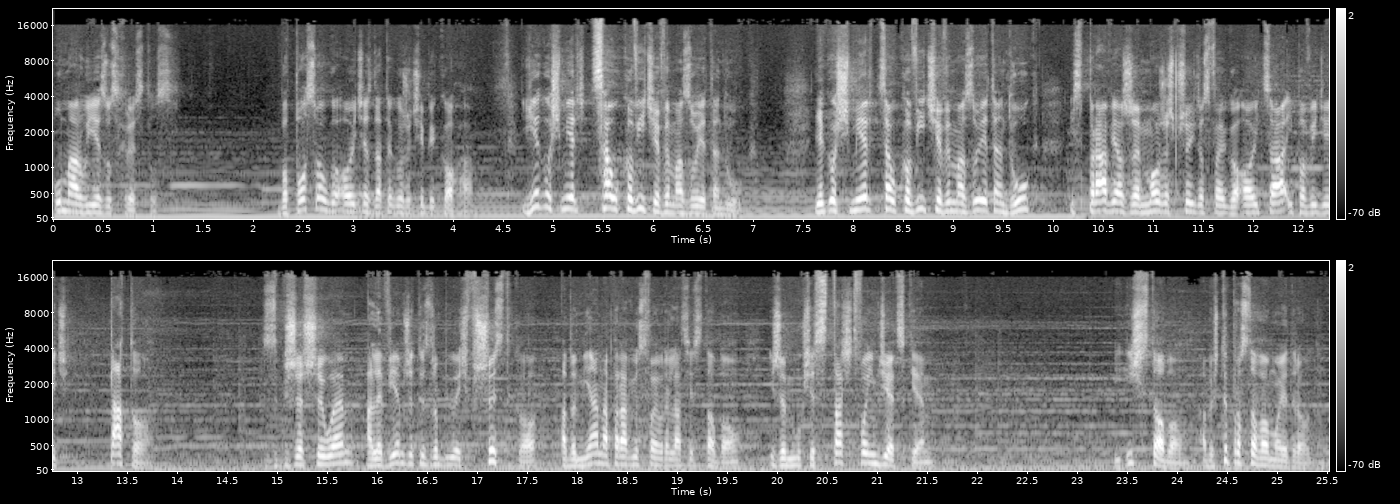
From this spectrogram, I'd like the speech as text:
umarł Jezus Chrystus. Bo posłał go Ojciec dlatego, że Ciebie kocha. Jego śmierć całkowicie wymazuje ten dług. Jego śmierć całkowicie wymazuje ten dług i sprawia, że możesz przyjść do swojego Ojca i powiedzieć: Tato, zgrzeszyłem, ale wiem, że Ty zrobiłeś wszystko, abym ja naprawił swoją relację z Tobą i żebym mógł się stać Twoim dzieckiem i iść z Tobą, abyś Ty prostował moje drogi.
